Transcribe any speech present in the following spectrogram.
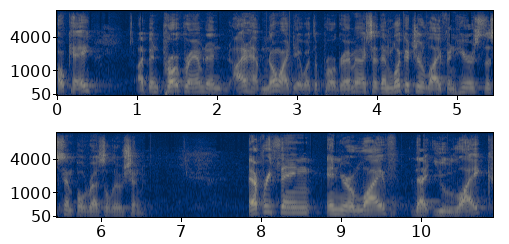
okay, I've been programmed and I have no idea what the program is. I said, then look at your life and here's the simple resolution. Everything in your life that you like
